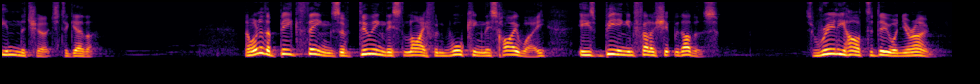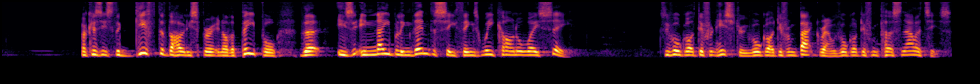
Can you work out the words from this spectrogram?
in the church together. Now, one of the big things of doing this life and walking this highway is being in fellowship with others. It's really hard to do on your own because it's the gift of the Holy Spirit in other people that is enabling them to see things we can't always see. Because we've all got a different history, we've all got a different background, we've all got different personalities.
